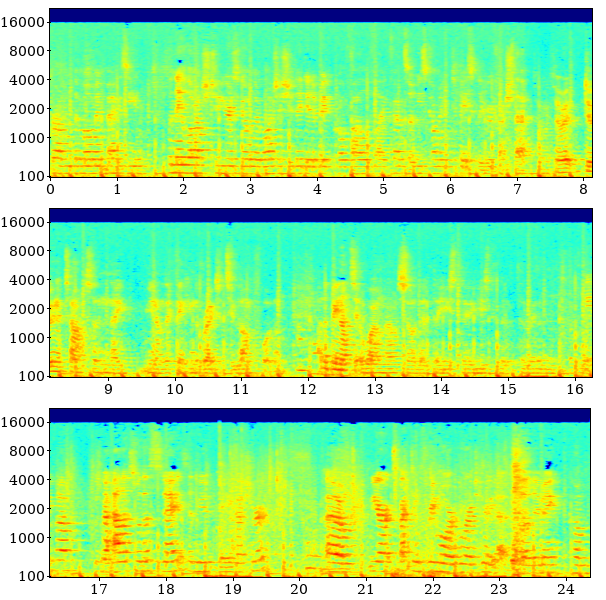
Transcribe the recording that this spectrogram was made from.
from The Moment magazine. When they launched two years ago in their launch issue, they did a big profile of Flag Fen, so he's coming to basically refresh that. They're doing a task and they, you know, they're thinking the breaks are too long for them. And they've been at it a while now, so they're, they're used to, used to the, the rhythm. We've, uh, we've got Alex with us today, it's a new day adventurer. Um, we are expecting three more who aren't here yet, so they may come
